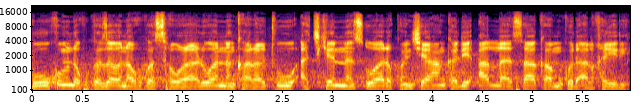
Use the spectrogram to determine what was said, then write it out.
Ko kuma da kuka zauna kuka saurari wannan karatu a cikin natsuwa da kwanciyar hankali allah ya saka muku da alkhairi.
